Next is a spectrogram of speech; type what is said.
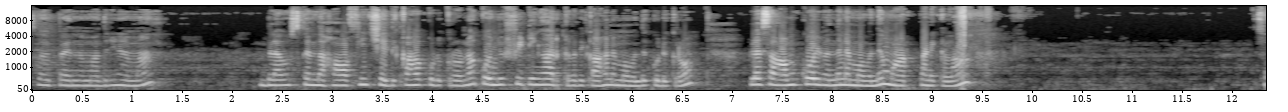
ஸோ இப்போ இந்த மாதிரி நம்ம ப்ளவுஸ்க்கு இந்த ஹாஃப் இன்ச் எதுக்காக கொடுக்குறோன்னா கொஞ்சம் ஃபிட்டிங்காக இருக்கிறதுக்காக நம்ம வந்து கொடுக்குறோம். ப்ளஸ் ஆம்கோல் வந்து நம்ம வந்து மார்க் பண்ணிக்கலாம். ஸோ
